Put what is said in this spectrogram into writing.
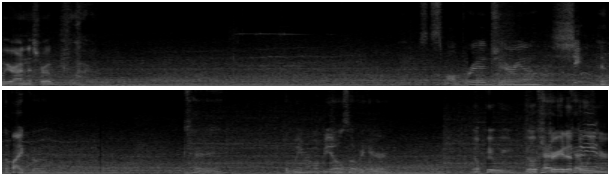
We were on this road before. There's a small bridge area. Shit! Hit the biker. Okay. The Wienermobile's over here. Okay, we go Okay, straight at the okay. wiener.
